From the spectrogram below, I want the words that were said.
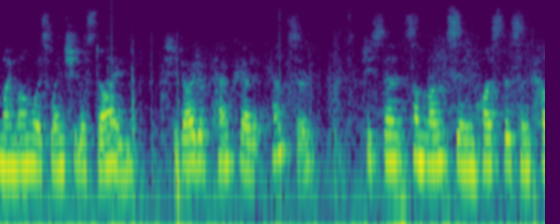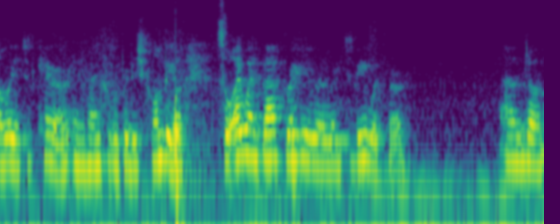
my mom was when she was dying. She died of pancreatic cancer. She spent some months in hospice and palliative care in Vancouver, British Columbia. So I went back regularly to be with her. And um,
